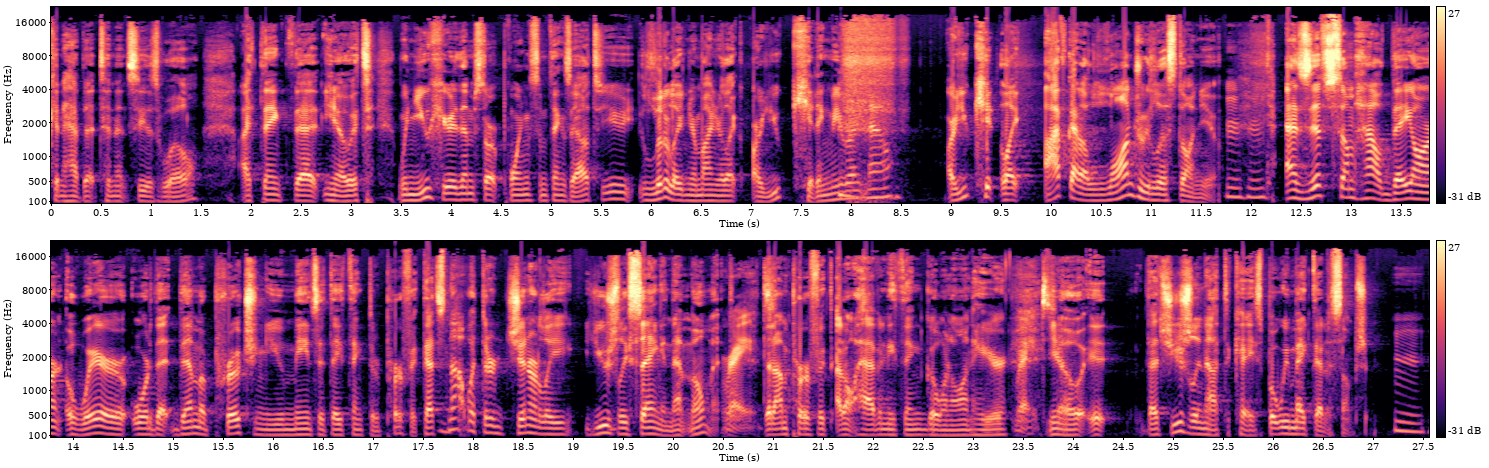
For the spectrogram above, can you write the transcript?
can have that tendency as well, I think that you know it's when you hear them start pointing some things out to you, literally in your mind, you're like, "Are you kidding me right now? Are you kid like I've got a laundry list on you?" Mm-hmm. As if somehow they aren't aware, or that them approaching you means that they think they're perfect. That's not what they're generally usually saying in that moment. Right. That I'm perfect. I don't have anything going on here. Right. You know it that's usually not the case, but we make that assumption. Mm.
